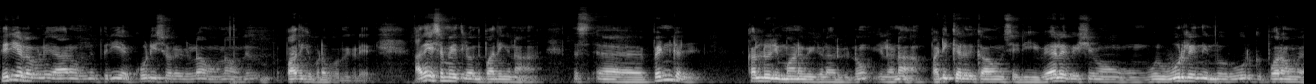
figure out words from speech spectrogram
பெரிய அளவில் யாரும் வந்து பெரிய கோடீஸ்வரர்களோ அவங்களாம் வந்து பாதிக்கப்பட போகிறது கிடையாது. அதே சமயத்தில் வந்து பார்த்திங்கன்னா பெண்கள் கல்லூரி மாணவிகளாக இருக்கட்டும் இல்லைன்னா படிக்கிறதுக்காகவும் சரி வேலை விஷயமாகவும் ஒரு ஊர்லேருந்து இன்னொரு ஊருக்கு போகிறவங்க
